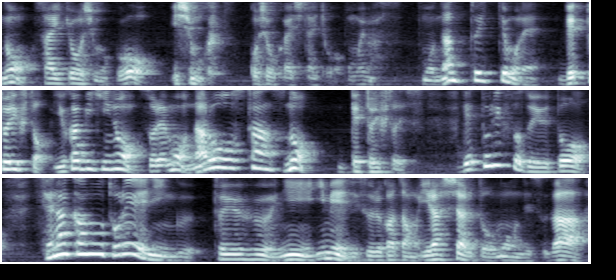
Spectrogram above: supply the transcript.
の最強種目を1種目ご紹介したいと思います。もう何と言ってもね、デッドリフト、床引きの、それもナロースタンスのデッドリフトです。デッドリフトというと、背中のトレーニングというふうにイメージする方もいらっしゃると思うんですが、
